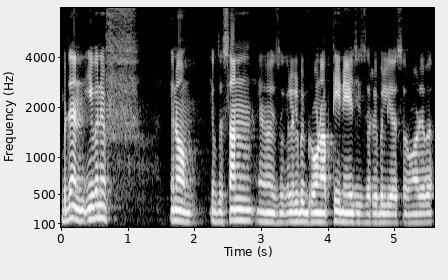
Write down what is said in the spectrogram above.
But then, even if you know, if the son you know is a little bit grown up, teenage, is rebellious or whatever.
